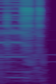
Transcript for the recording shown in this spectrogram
you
